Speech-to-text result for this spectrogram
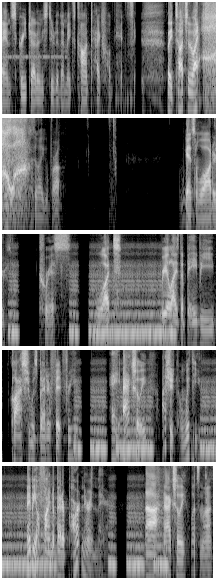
and screech at any student that makes contact while dancing. they touch and they're like, they're like, bro. I'm getting some water. Kris, what? Realize the baby classroom was better fit for you? Hey, actually, I should come with you. Maybe I'll find a better partner in there. Nah, actually, let's not.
